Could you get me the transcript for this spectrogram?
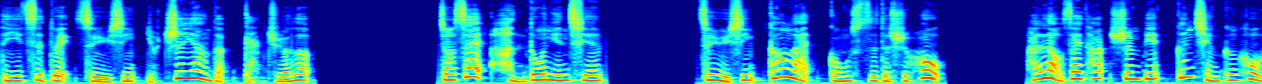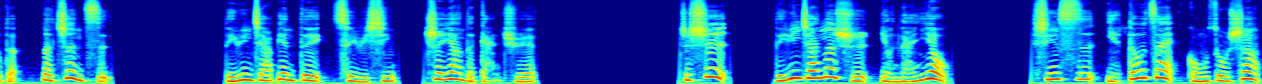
第一次对崔雨欣有这样的感觉了。早在很多年前，崔雨欣刚来公司的时候，还老在他身边跟前跟后的那阵子，李运家便对崔雨欣这样的感觉。只是李运家那时有男友。心思也都在工作上，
